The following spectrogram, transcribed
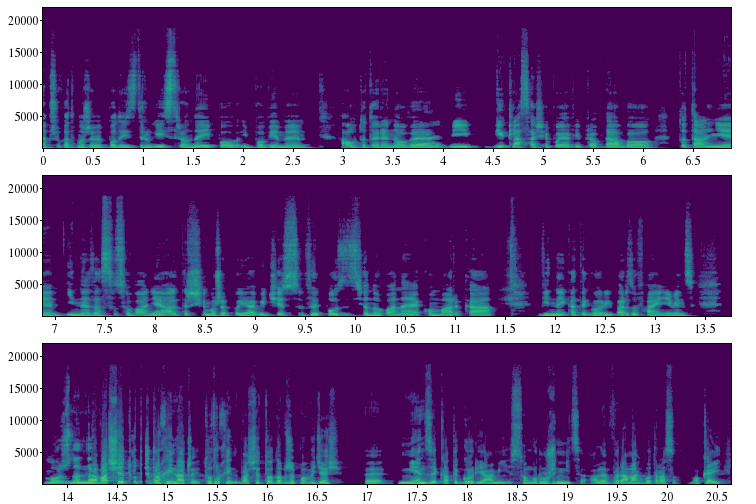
na przykład możemy podejść z drugiej strony i, po, i powiemy auto terenowe i G-klasa się pojawi, prawda? Bo totalnie inne zastosowanie, ale też się może pojawić, jest wypozycjonowana jako marka w innej kategorii. Bardzo fajnie, więc można. No tak... właśnie tutaj trochę inaczej. To trochę, właśnie to dobrze powiedziałeś. E, między kategoriami są różnice, ale w ramach, bo teraz, okej, okay,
